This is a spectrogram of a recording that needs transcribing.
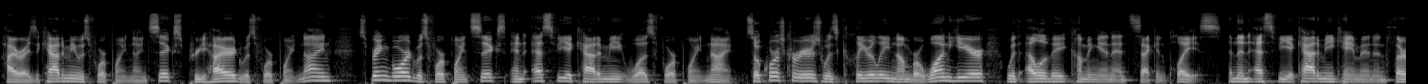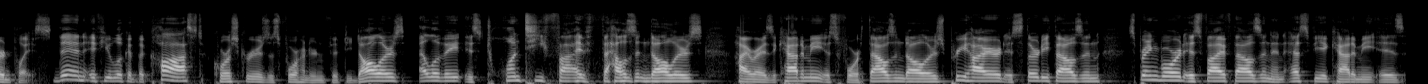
High Rise Academy was 4.96, Pre-Hired was 4.9, Springboard was 4.6, and SV Academy was 4.9. So Course Careers was clearly number one here, with Elevate coming in at second place. And then then SV Academy came in in third place. Then if you look at the cost, Course Careers is $450, Elevate is $25,000, High Rise Academy is $4,000, Pre-Hired is $30,000, Springboard is $5,000, and SV Academy is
